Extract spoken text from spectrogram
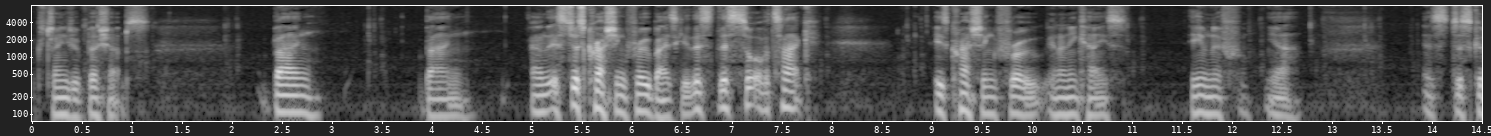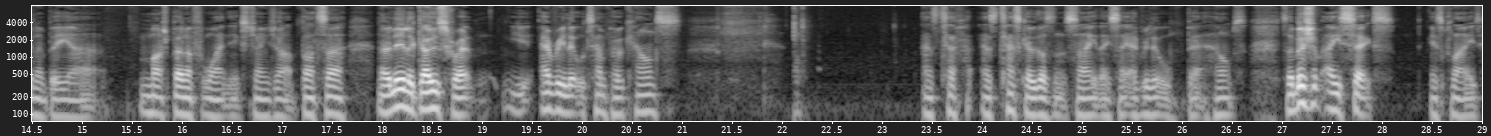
exchange of bishops, bang, bang, and it's just crashing through basically. This this sort of attack is crashing through in any case, even if yeah, it's just going to be uh, much better for white the exchange up. But uh, no, Leela goes for it. You, every little tempo counts. As, Tef, as Tesco doesn't say, they say every little bit helps. So bishop a6 is played.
